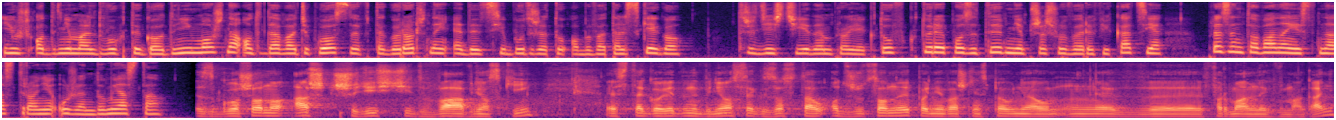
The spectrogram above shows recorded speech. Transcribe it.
Już od niemal dwóch tygodni można oddawać głosy w tegorocznej edycji budżetu obywatelskiego. 31 projektów, które pozytywnie przeszły weryfikację, prezentowane jest na stronie Urzędu Miasta. Zgłoszono aż 32 wnioski. Z tego jeden wniosek został odrzucony, ponieważ nie spełniał mm, formalnych wymagań.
